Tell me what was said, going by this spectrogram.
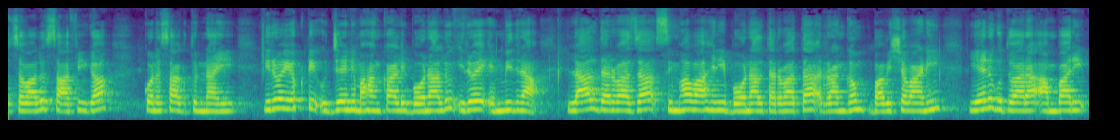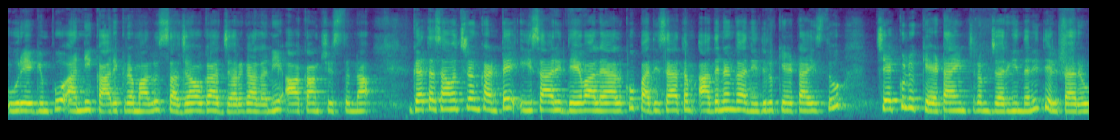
ఉత్సవాలు సాఫీగా కొనసాగుతున్నాయి. ఇరవై ఒకటి ఉజ్జయిని మహంకాళి బోనాలు ఇరవై ఎనిమిదిన లాల్ దర్వాజా సింహవాహిని బోనాల తర్వాత రంగం భవిష్యవాణి ఏనుగు ద్వారా అంబారి ఊరేగింపు అన్ని కార్యక్రమాలు సజావుగా జరగాలని ఆకాంక్షిస్తున్నా గత సంవత్సరం కంటే ఈసారి దేవాలయాలకు పది శాతం అదనంగా నిధులు కేటాయిస్తూ చెక్కులు కేటాయించడం జరిగిందని తెలిపారు.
